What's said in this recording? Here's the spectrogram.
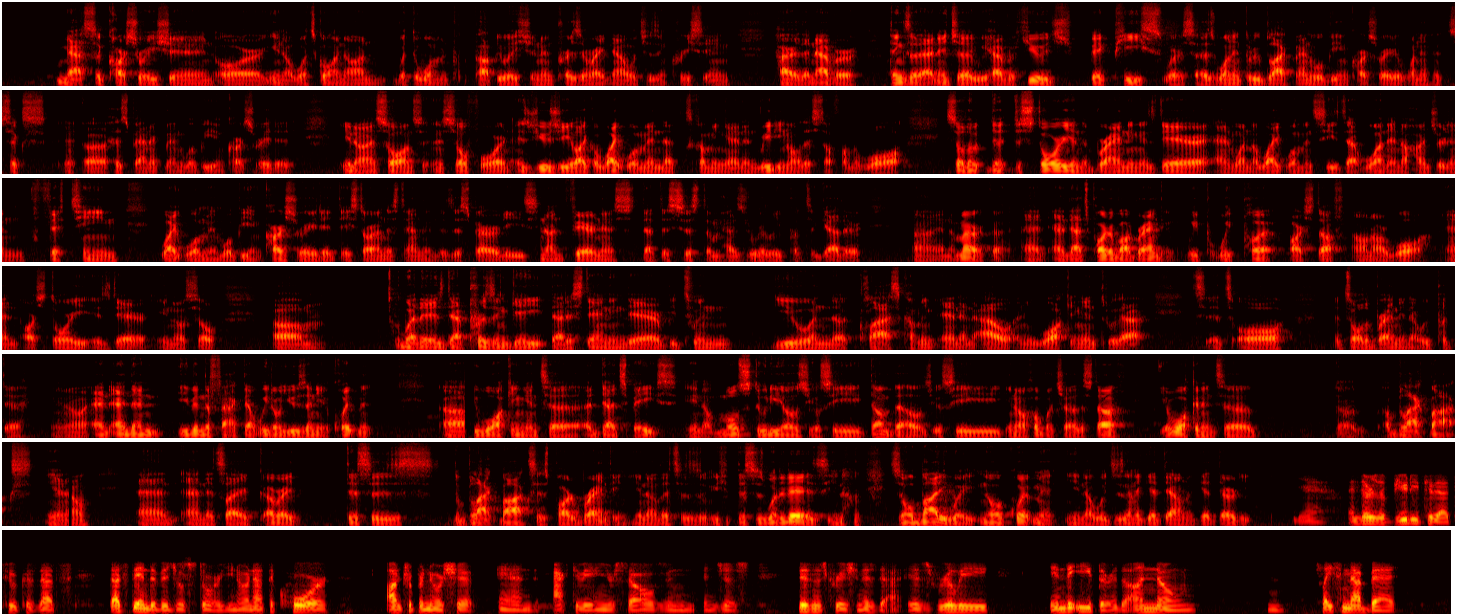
mass incarceration or you know what's going on with the woman population in prison right now which is increasing higher than ever things of that nature. We have a huge big piece where it says one in three black men will be incarcerated one in six uh, hispanic men will be incarcerated you know and so on and so forth. And it's usually like a white woman that's coming in and reading all this stuff on the wall. So the, the, the story and the branding is there and when a white woman sees that one in 115 white women will be incarcerated they start understanding the disparities and unfairness that the system has really put together uh, in America, and and that's part of our branding. We we put our stuff on our wall, and our story is there. You know, so um, whether it's that prison gate that is standing there between you and the class coming in and out and you walking in through that it's it's all it's all the branding that we put there you know and and then even the fact that we don't use any equipment uh, walking into a dead space you know most studios you'll see dumbbells you'll see you know a whole bunch of other stuff you're walking into a, a black box you know and and it's like all right this is the black box is part of branding. You know, this is this is what it is. You know, it's all body weight, no equipment. You know, we're just gonna get down and get dirty. Yeah, and there's a beauty to that too, because that's that's the individual story. You know, and at the core, entrepreneurship and activating yourselves and and just business creation is that is really in the ether, the unknown, placing that bet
